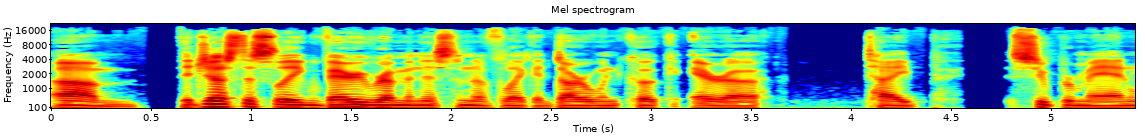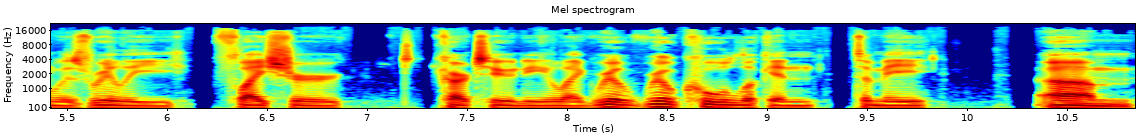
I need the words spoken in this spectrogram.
Um, the Justice League, very reminiscent of like a Darwyn Cooke era type Superman, was really Fleischer cartoony, like real real cool looking to me. Um,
